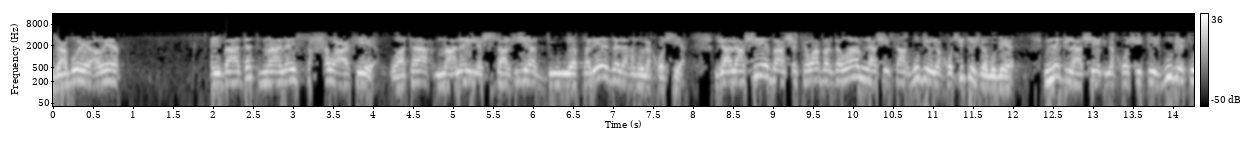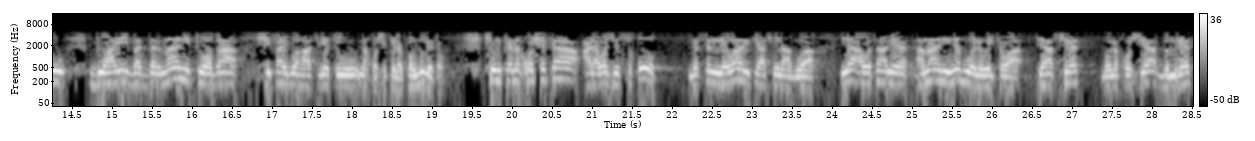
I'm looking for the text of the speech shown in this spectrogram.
جابۆیە ئەوێ عیبادەت مانای سەحە و عافەیە واتە مانای لە شارهە دووە پەرێزە لە هەموو نەخۆشیە. جا لاشەیە باشەکەوا بەردەوام لاشی ساغبوو بێ و نەخۆشی توش دەبوو بێ. نەک لاشەیەک نەخۆشی توش بوو بێت و دوایی بە دەرمانی تۆبە شیفای بۆ هاتوێت و نەخۆشەکە لە کۆڵ بوو بێتەوە. چونکە نەخۆشەکە علاوەژی سقوط لەسەر لێواری تیاچوو نبووە یا ئەوەتانێ ئەمانی نەبووە لەوەی کەوا تیا بچێت بەو نەخۆشیە بمرێت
